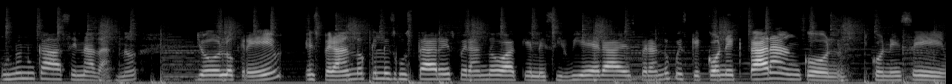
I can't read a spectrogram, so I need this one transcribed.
uno nunca hace nada, ¿no? Yo lo creé esperando que les gustara, esperando a que les sirviera, esperando pues que conectaran con, con ese,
